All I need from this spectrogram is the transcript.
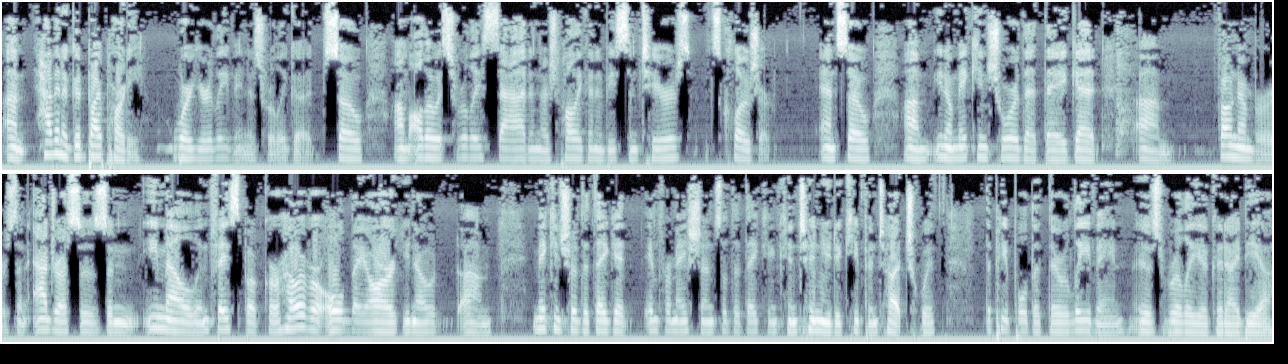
Um, having a goodbye party where you're leaving is really good. So, um, although it's really sad and there's probably going to be some tears, it's closure. And so, um, you know, making sure that they get um, phone numbers and addresses and email and Facebook or however old they are, you know, um, making sure that they get information so that they can continue to keep in touch with the people that they're leaving is really a good idea.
